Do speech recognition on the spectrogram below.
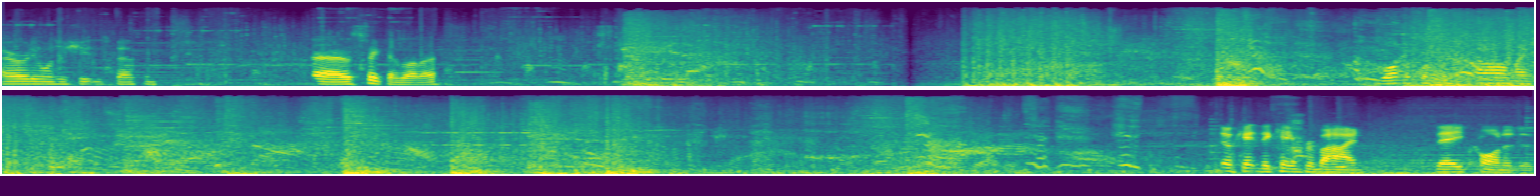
I already want to shoot this person. Yeah, I was thinking about that. What the fuck? Oh my. Okay, they came from behind. They cornered us.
